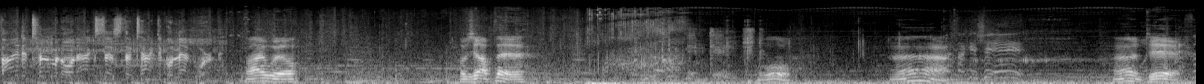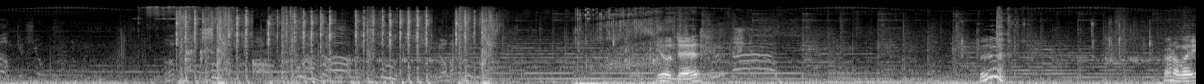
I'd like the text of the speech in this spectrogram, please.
Find a terminal and access their tactical network. I will. Was oh, it up there? Oh. Ah. Oh dear. You're dead. Ooh. Run away.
